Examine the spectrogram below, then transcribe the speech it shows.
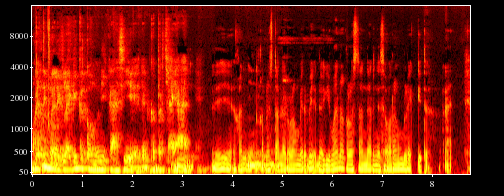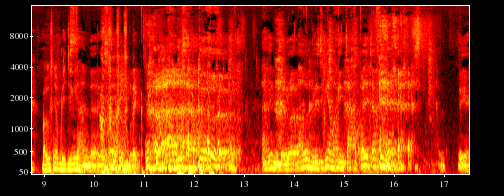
Berarti balik lagi ke komunikasi ya Dan kepercayaan ya. Iya kan karena standar orang beda-beda. Gimana kalau standarnya seorang black gitu? Nah, bagus nggak bridgingnya? Standarnya seorang black. Bagus satu. Anjing udah dua tahun bridgingnya makin cakep aja cakep ya Iya.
